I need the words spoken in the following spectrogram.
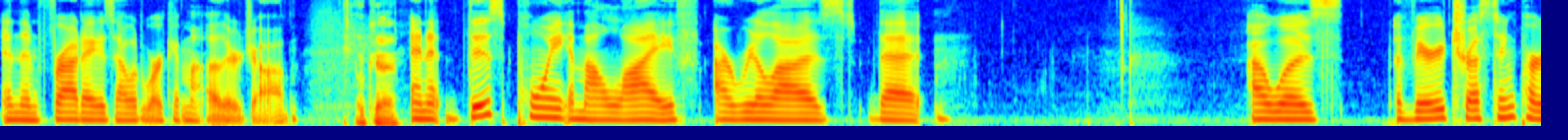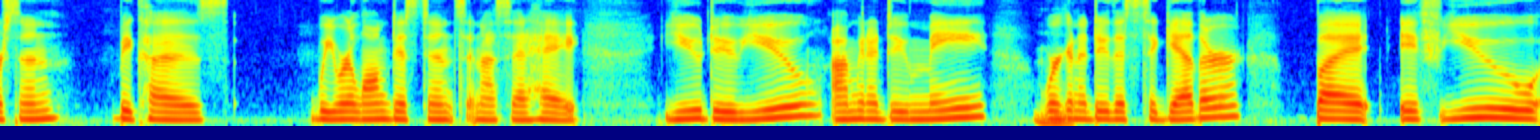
and then Fridays I would work at my other job. okay. And at this point in my life, I realized that I was a very trusting person because we were long distance. And I said, hey, you do you, I'm going to do me. We're going to do this together. But if you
